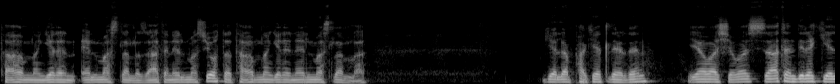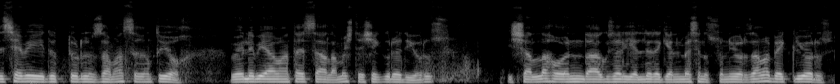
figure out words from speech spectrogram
Tahımdan gelen elmaslarla zaten elmas yok da tahımdan gelen elmaslarla gelen paketlerden yavaş yavaş zaten direkt 7 seviyeyi tutturduğun zaman sıkıntı yok. Böyle bir avantaj sağlamış. Teşekkür ediyoruz. İnşallah oyunun daha güzel yerlere gelmesini sunuyoruz ama bekliyoruz.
